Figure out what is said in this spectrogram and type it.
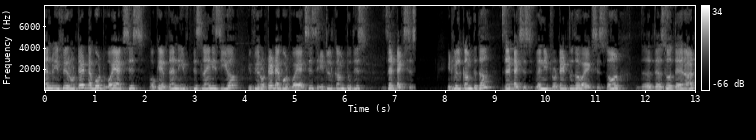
then if you rotate about y axis okay then if this line is here if you rotate about y axis it will come to this z axis it will come to the z axis when it rotate to the y axis so the, the so there are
